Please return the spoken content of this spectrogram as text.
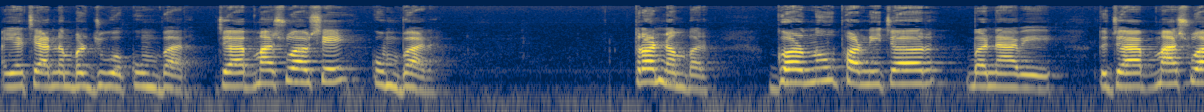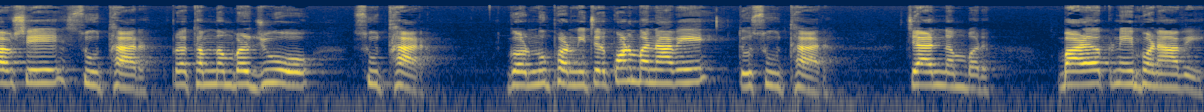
અહીંયા ચાર નંબર જુઓ, કુંભાર. જવાબમાં શું આવશે? કુંભાર. ત્રણ નંબર. ઘરનું ફર્નિચર બનાવે. તો જવાબમાં શું આવશે? સુથાર. પ્રથમ નંબર જુઓ, સુથાર. ઘરનું ફર્નિચર કોણ બનાવે? તો સુથાર. ચાર નંબર. બાળકને ભણાવે.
